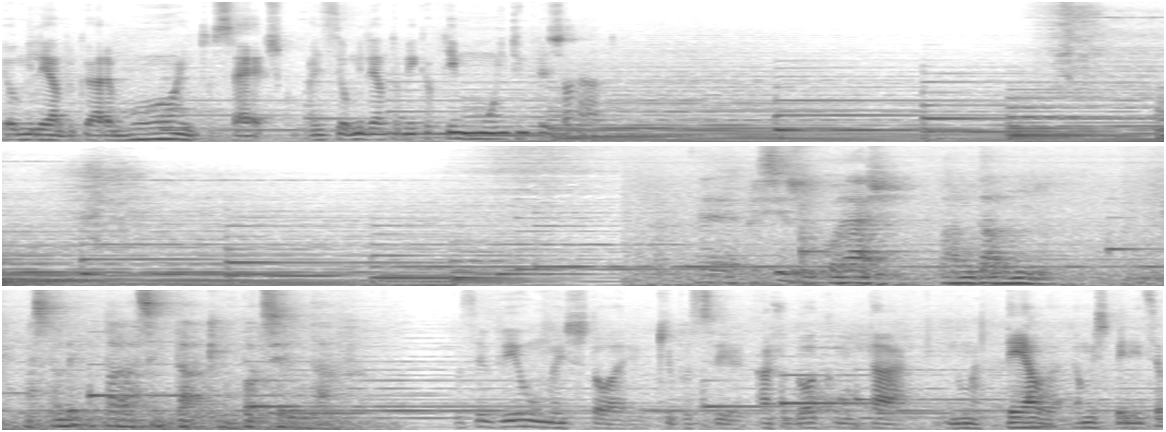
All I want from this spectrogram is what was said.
Eu me lembro que eu era muito cético, mas eu me lembro também que eu fiquei muito impressionado. É preciso coragem para mudar o mundo, mas também para aceitar que não pode ser mudado. Você vê uma história que você ajudou a contar numa tela, é uma experiência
